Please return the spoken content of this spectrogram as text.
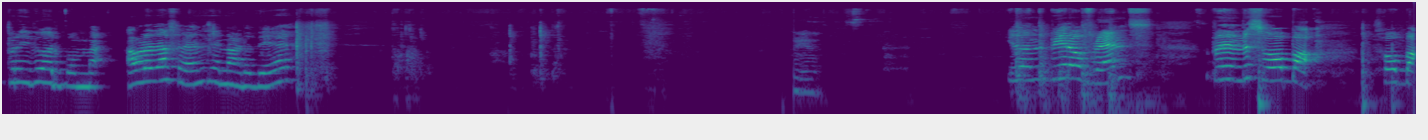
அப்புறம் இது ஒரு பொம்மை. அவ்வளோதான் ஃப்ரெண்ட்ஸ் என்னோடது. இது வந்து பீரோ ஃப்ரெண்ட்ஸ் அப்புறம் வந்து சோபா. சோபா.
